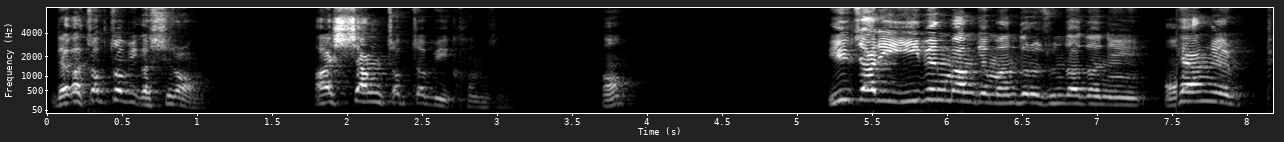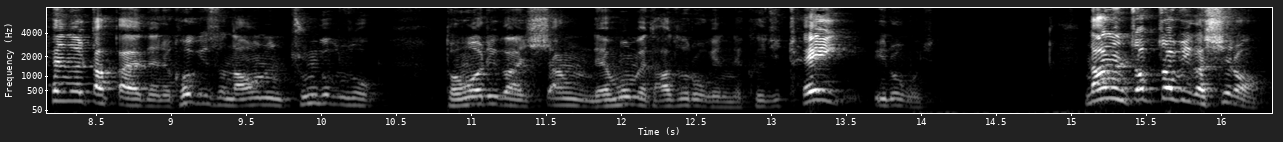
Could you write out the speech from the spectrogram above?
내가 쩝쩝이가 싫어. 아, 쌍 쩝쩝이 하면서. 어? 일자리 200만 개 만들어 준다더니 어? 태양열 팬을 닦아야 되네. 거기서 나오는 중금속 덩어리가 쌍 내 몸에 다 들어오겠네. 그지? 퇴 이러고 있어. 나는 쩝쩝이가 싫어.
